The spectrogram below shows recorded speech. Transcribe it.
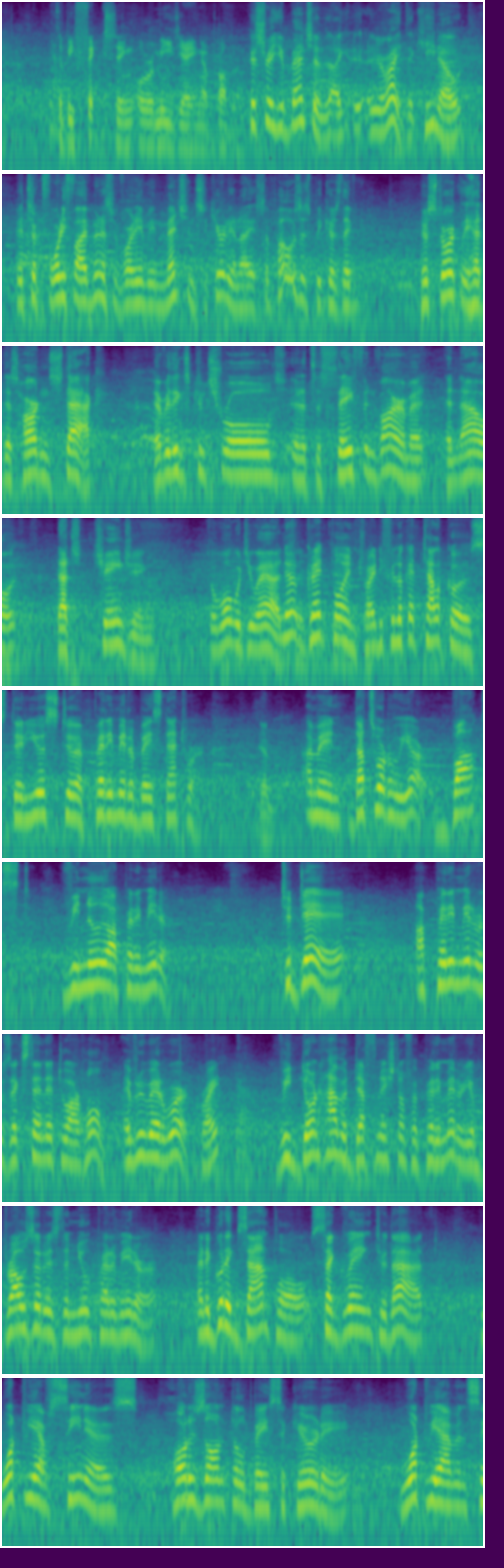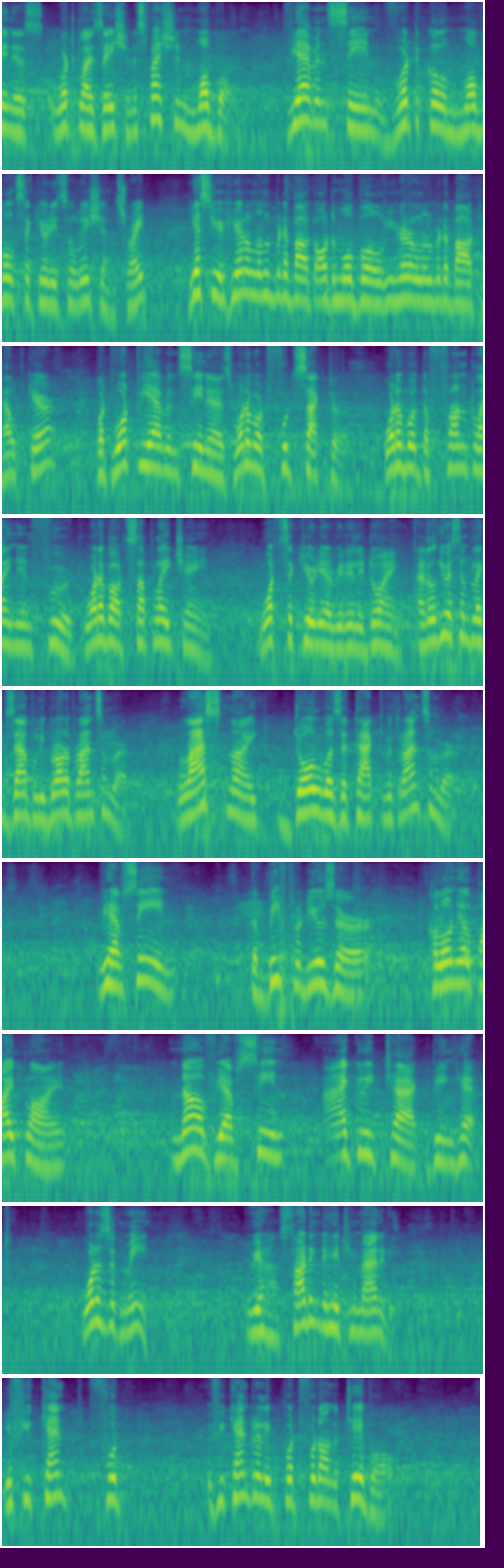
to be fixing or remediating a problem? Sri, you mentioned, you're right, the keynote, it took 45 minutes before even mentioned security, and I suppose it's because they've historically had this hardened stack, everything's controlled, and it's a safe environment, and now that's changing. So what would you add? No, great point, right? If you look at telcos, they're used to a perimeter-based network. Yep. I mean, that's what we are. Boxed, we knew our perimeter. Today, our perimeter is extended to our home. Everywhere work, right? Yeah. We don't have a definition of a perimeter. Your browser is the new perimeter. And a good example, segueing to that, what we have seen is horizontal-based security. What we haven't seen is verticalization, especially in mobile we haven't seen vertical mobile security solutions, right? Yes, you hear a little bit about automobile, you hear a little bit about healthcare, but what we haven't seen is, what about food sector? What about the front line in food? What about supply chain? What security are we really doing? And I'll give you a simple example, you brought up ransomware. Last night, Dole was attacked with ransomware. We have seen the beef producer, Colonial Pipeline, now we have seen agri-tech being hit. What does it mean? We are starting to hit humanity. If you can't food, if you can't really put food on the table,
